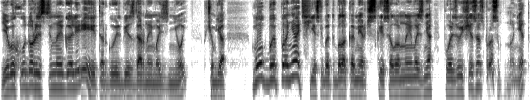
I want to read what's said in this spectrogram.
Его художественная галерея торгует бездарной мазнёй, причем я Мог бы понять, если бы это была коммерческая салонная мазня, пользующаяся спросом, но нет.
